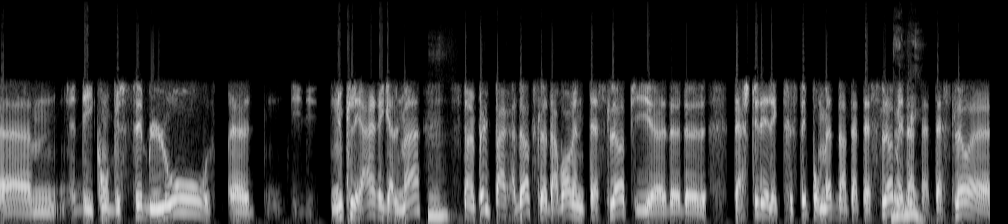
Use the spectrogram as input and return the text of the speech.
des combustibles lourds, euh, nucléaire également. Hmm. C'est un peu le paradoxe d'avoir une Tesla puis euh, de d'acheter de, l'électricité pour mettre dans ta Tesla, ben mais dans ta Tesla, euh,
